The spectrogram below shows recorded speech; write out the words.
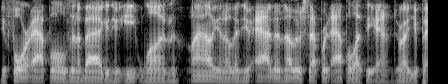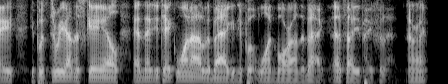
you four apples in a bag and you eat one. Well you know then you add another separate apple at the end right? You pay you put three on the scale and then you take one out of the bag and you put one more on the bag. That's how you pay for that all right?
